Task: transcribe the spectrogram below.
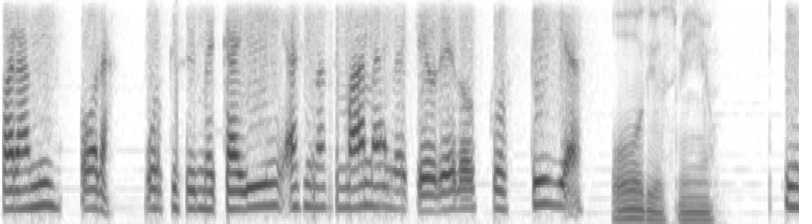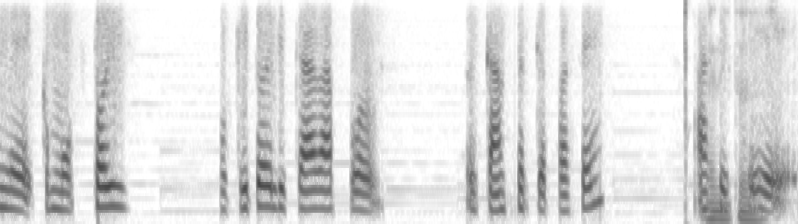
para mí, ahora, porque se me caí hace una semana y me quebré dos costillas. Oh, Dios mío. Y me, como estoy un poquito delicada por el cáncer que pasé, así que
